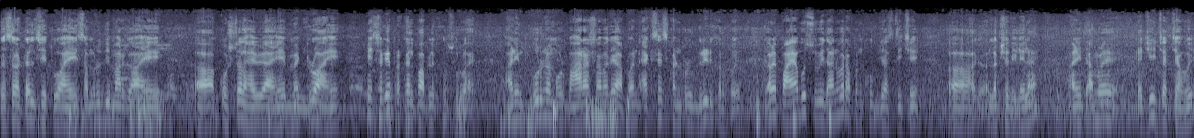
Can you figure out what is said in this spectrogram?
जसं अटल सेतू आहे समृद्धी मार्ग आहे कोस्टल हायवे आहे मेट्रो आहे हे सगळे प्रकल्प आपले सुरू आहेत. आणि पूर्ण मो महाराष्ट्रामध्ये आपण ॲक्सेस कंट्रोल ग्रीड करतो आहे त्यामुळे पायाभूत सुविधांवर आपण खूप जास्तीचे लक्ष दिलेलं आहे. आणि त्यामुळे त्याची चर्चा होईल.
